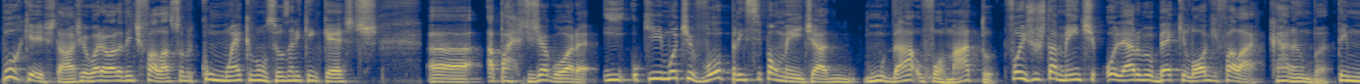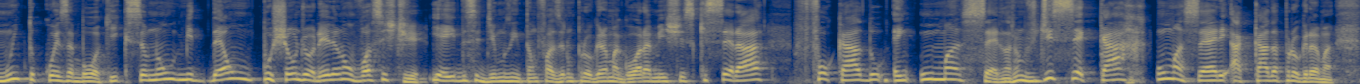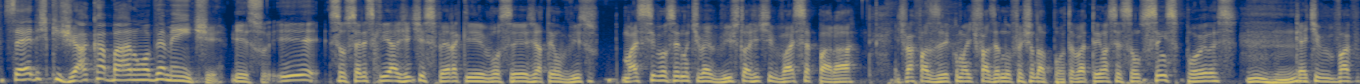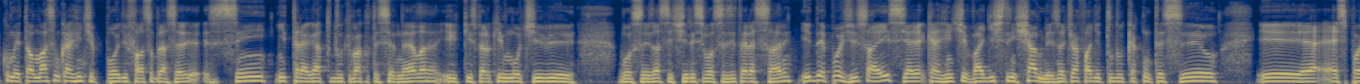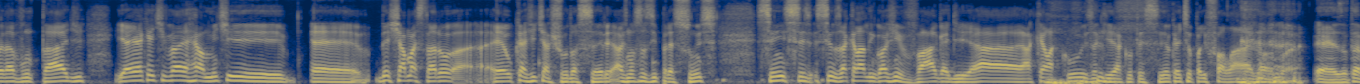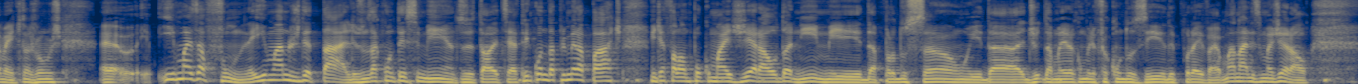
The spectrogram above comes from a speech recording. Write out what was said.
Por que, Star? Acho que agora é hora de a gente falar sobre como é que vão ser os Anikencasts uh, a partir de agora. E o que me motivou principalmente a mudar o formato foi justamente olhar o meu backlog e falar: caramba, tem muita coisa boa aqui que se eu não me der um puxão de orelha eu não vou assistir. E aí decidimos então fazer um programa agora, Michis, que será focado em uma série. Nós vamos dissecar uma série a cada programa. Séries que já acabaram, obviamente. Isso. E são séries que a gente espera que você já tenham visto, mas se você não tiver visto, a gente vai separar. A gente vai fazer como a gente fazia no Fechando a Porta. Vai ter uma sessão sem spoilers, uhum. que a gente vai comentar o máximo que a gente pode falar sobre a série, sem entregar tudo o que vai acontecer nela e que espero que motive vocês a assistirem se vocês interessarem. E depois disso, aí sim é que a gente vai destrinchar mesmo. A gente vai falar de tudo o que aconteceu e é, é spoiler à vontade. E aí é que a gente vai realmente é, deixar mais claro é, o que a gente achou da série, as nossas impressões, sem se, se usar aquela linguagem vaga de ah, aquela coisa que aconteceu, que a gente pode falar. É, exatamente. Nós vamos é, ir mais a fundo, né? ir mais nos detalhes, nos acontecimentos e tal, etc. Enquanto da primeira parte, a gente vai falar um pouco mais geral do anime, da produção e da, de, da maneira como ele foi conduzido e por aí vai. Uma análise mais geral.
